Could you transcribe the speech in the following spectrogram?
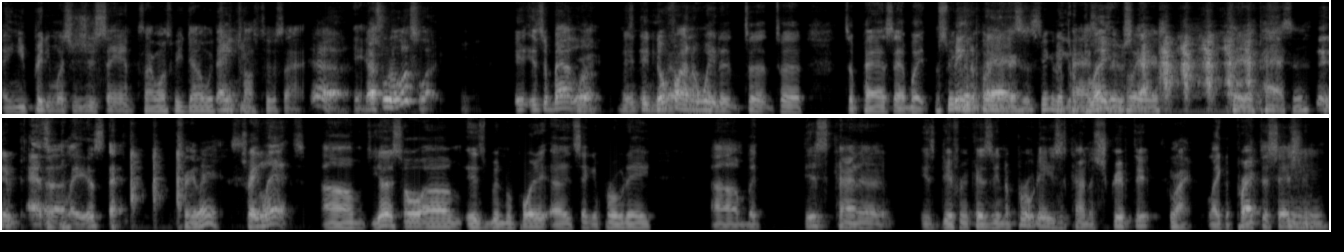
and you pretty much is just saying So once we're done with you, you. toss to the side. yeah, Yeah. that's what it looks like Yeah. It- it's a bad look Right. Well, and, and they'll of, find a way to to to to pass that. But Well, speaking, of players, passes, speaking of speaking of passes and players, Player passing, passing uh, players, Trey Lance. Trey Lance. Um, yeah, so um, it's been reported uh, second pro day, um, but this kind of is different because in the pro days it's kind of scripted, Right. like a practice session. Mhm.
